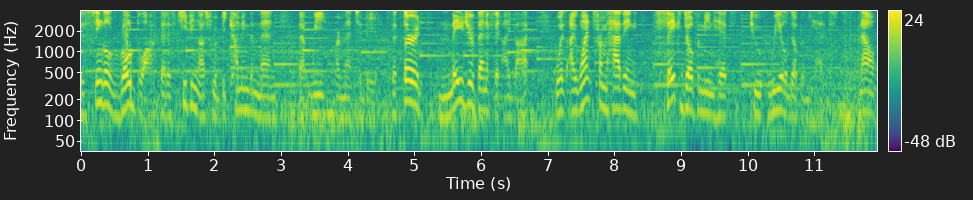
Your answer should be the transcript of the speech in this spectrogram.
the single roadblock that is keeping us from becoming the men that we are meant to be. The third major benefit I got was I went from having fake dopamine hits to real dopamine hits. Now,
